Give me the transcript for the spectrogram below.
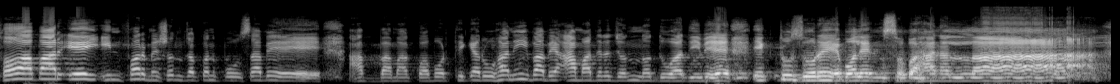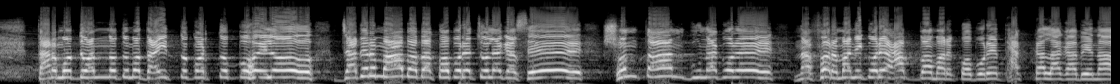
সব আর এই ইনফরমেশন যখন পৌঁছাবে, আব্বা মা কবর থেকে রুহানি ভাবে আমাদের জন্য দোয়া দিবে। একটু জোরে বলেন সুবহান তার মধ্যে অন্যতম দায়িত্ব, কর্তব্য হইল, যাদের মা বাবা কবরে চলে গেছে, সন্তান গুণা করে, নাফরমানি করে আব্বা মার কবরে ধাক্কা লাগাবে না।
